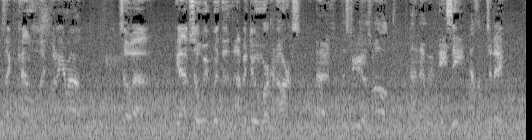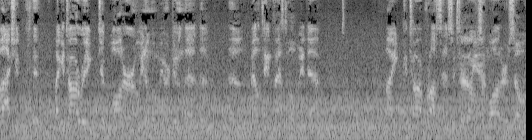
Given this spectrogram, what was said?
He's like the kind of like put in your mouth. So uh, yeah, so we with the I've been doing work in ours, uh, the studio as well, and we have AC as of today. Well, actually, my guitar rig took water. You know, when we were doing the the, the Beltane Festival, with uh, my guitar processor took Oh, on yeah. some water, so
